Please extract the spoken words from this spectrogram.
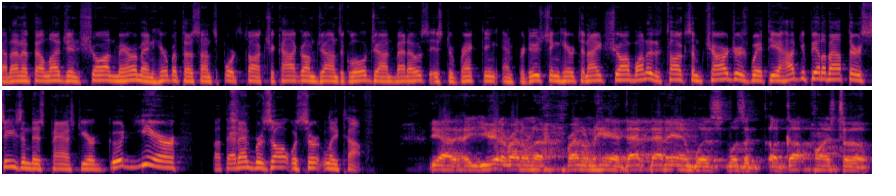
Got NFL legend Shawne Merriman here with us on Sports Talk Chicago. I'm Jon Zaghloul. John Meadows is directing and producing here tonight. Sean, wanted to talk some Chargers with you. How'd you feel about their season this past year? Good year, but that end result was certainly tough. Yeah, you hit it right on the right on the head. That that end was was a, a gut punch to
